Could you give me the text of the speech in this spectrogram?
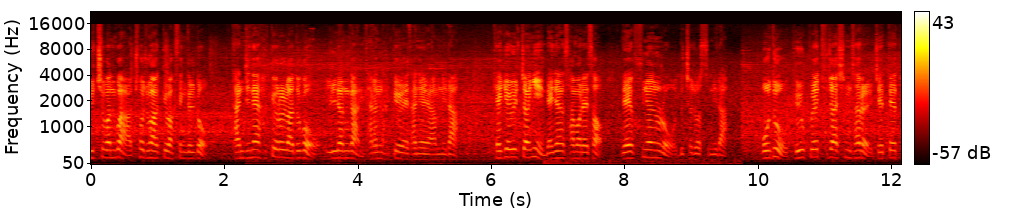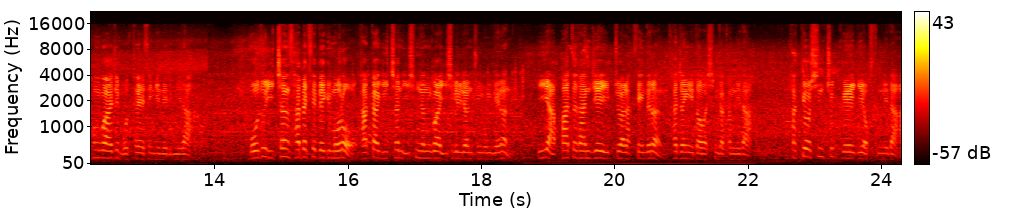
유치원과 초중학교 학생들도 단지 내 학교를 놔두고 1년간 다른 학교에 다녀야 합니다. 개교 일정이 내년 3월에서 내후년으로 늦춰졌습니다. 모두 교육부의 투자 심사를 제때 통과하지 못해 생긴 일입니다. 모두 2,400세대 규모로 각각 2020년과 21년 준공되는 이 아파트 단지에 입주할 학생들은 사정이 더 심각합니다. 학교 신축 계획이 없습니다.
